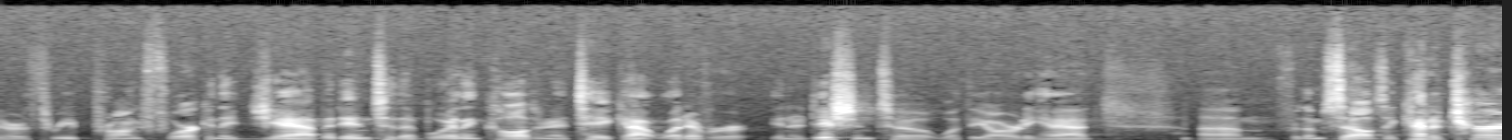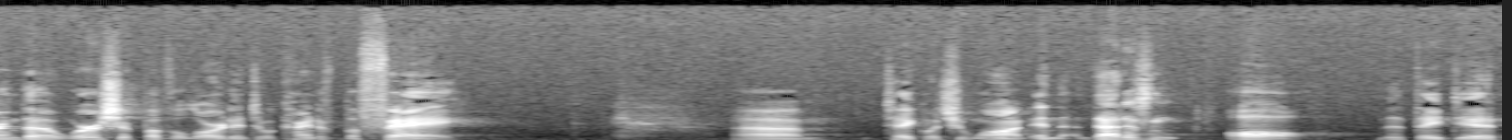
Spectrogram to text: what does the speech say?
their three pronged fork and they jab it into the boiling cauldron and take out whatever in addition to what they already had um, for themselves. They kind of turn the worship of the Lord into a kind of buffet. Um, take what you want. And that isn't all that they did.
